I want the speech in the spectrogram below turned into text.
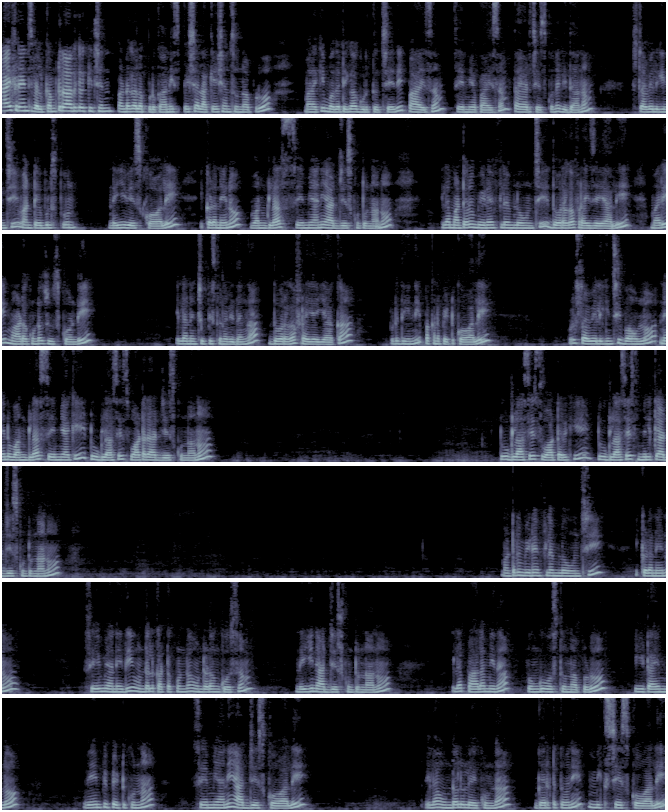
Hi friends welcome to Radhika kitchen. పండగలప్పుడు కానీ special occasions ఉన్నప్పుడు మనకి మొదటిగా గుర్తొచ్చేది పాయసం సేమియా పాయసం తయారు చేసుకునే విధానం. స్టవ్ వెలిగించి వన్ టేబుల్ స్పూన్ నెయ్యి వేసుకోవాలి. ఇక్కడ నేను వన్ గ్లాస్ సేమియాని యాడ్ చేసుకుంటున్నాను. ఇలా మంటను మీడియం ఫ్లేమ్లో ఉంచి దూరగా ఫ్రై చేయాలి. మరి మాడకుండా చూసుకోండి. ఇలా నేను చూపిస్తున్న విధంగా దూరగా ఫ్రై అయ్యాక ఇప్పుడు దీన్ని పక్కన పెట్టుకోవాలి. ఇప్పుడు స్టవ్ వెలిగించి బౌల్లో నేను వన్ గ్లాస్ సేమియాకి టూ గ్లాసెస్ వాటర్ యాడ్ చేసుకున్నాను. టూ గ్లాసెస్ వాటర్కి టూ గ్లాసెస్ మిల్క్ యాడ్ చేసుకుంటున్నాను. మంటను మీడియం ఫ్లేమ్లో ఉంచి ఇక్కడ నేను సేమి అనేది ఉండలు కట్టకుండా ఉండడం కోసం నెయ్యిని యాడ్ చేసుకుంటున్నాను. ఇలా పాల మీద పొంగు వస్తున్నప్పుడు ఈ టైంలో వేంపి పెట్టుకున్న సేమియాని యాడ్ చేసుకోవాలి. ఇలా ఉండలు లేకుండా గరిటతోని మిక్స్ చేసుకోవాలి.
